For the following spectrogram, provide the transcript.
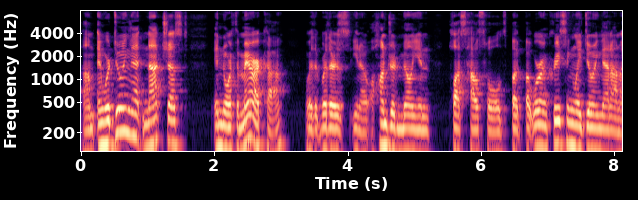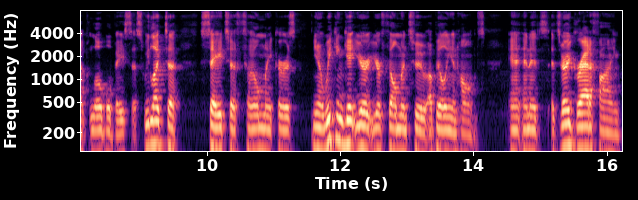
Um, and we're doing that not just in North America, where, the, where there's you know 100 million plus households, but but we're increasingly doing that on a global basis. We like to say to filmmakers, you know, we can get your your film into a billion homes, and, and it's it's very gratifying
